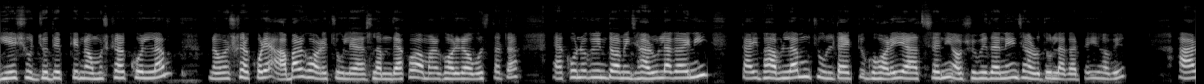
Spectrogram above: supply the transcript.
গিয়ে সূর্যদেবকে নমস্কার করলাম। নমস্কার করে আবার ঘরে চলে আসলাম। দেখো আমার ঘরের অবস্থাটা এখনও কিন্তু আমি ঝাড়ু লাগাইনি, তাই ভাবলাম চুলটা একটু ঘরেই আছড়ানি, অসুবিধা নেই, ঝাড়ু তো লাগাতেই হবে। আর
